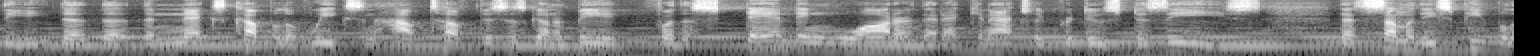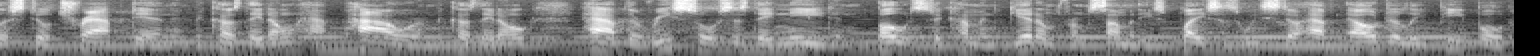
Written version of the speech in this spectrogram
the, the, the, the next couple of weeks and how tough this is going to be for the standing water that can actually produce disease that some of these people are still trapped in. And because they don't have power and because they don't have the resources they need and boats to come and get them from some of these places, we still have elderly people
